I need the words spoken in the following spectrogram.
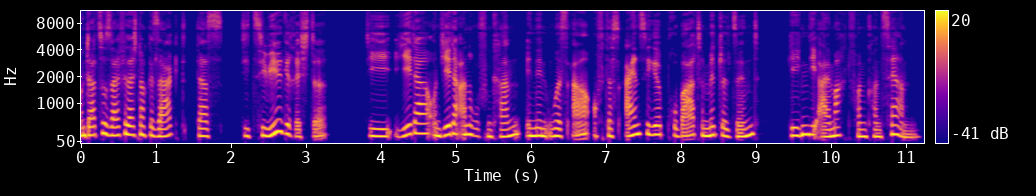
Und dazu sei vielleicht noch gesagt, dass die Zivilgerichte, die jeder und jede anrufen kann, in den USA oft das einzige probate Mittel sind gegen die Allmacht von Konzernen.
